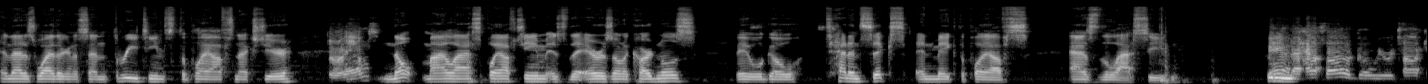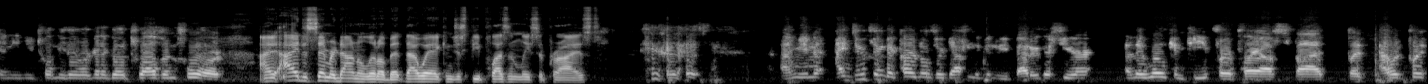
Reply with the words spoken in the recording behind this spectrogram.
and that is why they're going to send three teams to the playoffs next year. The Rams? Nope, my last playoff team is the Arizona Cardinals. They will go ten and six and make the playoffs as the last seed. Who do you- Man, a half hour ago we were talking, and you told me they were going to go twelve and four. I, I had to simmer down a little bit. That way I can just be pleasantly surprised. I mean, I do think the Cardinals are definitely going to be better this year, and they will compete for a playoff spot. But I would put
